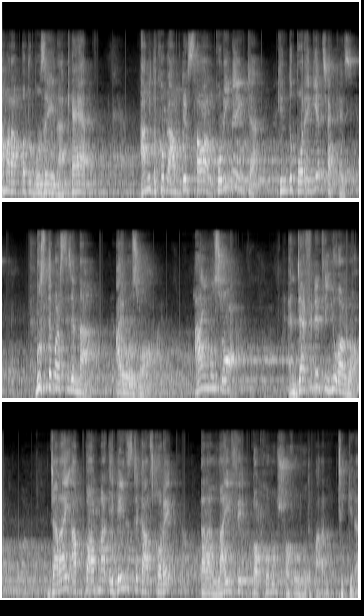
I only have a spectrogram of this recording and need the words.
আমার আব্বা তো বোঝেই না, খ্যাত। আমি তো খুব আপডেট সওয়াল, করি না এটা কিন্তু পরে গিয়ে ছ্যাক খাইছি। বুঝতে পারছি যে না I was wrong I was wrong and definitely you are wrong যারাই আব্বা, আম্মার এগেইনস্টে কাজ করে, তারা লাইফে কখনো সফল হতে পারে না, ঠিক কিনা?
